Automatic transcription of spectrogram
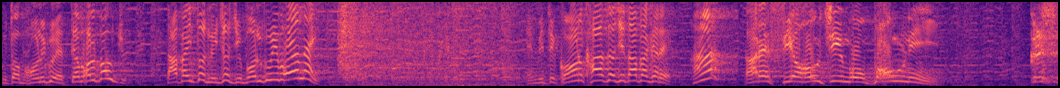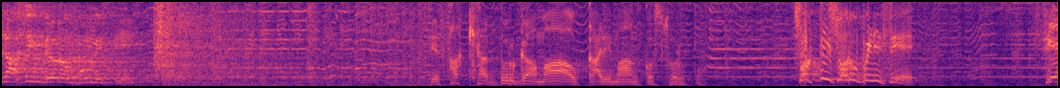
ତୁ ତୋ ଭଉଣୀକୁ ଏତେ ଭଲ ପାଉଛୁ ତା ପାଇଁ ତୋ ନିଜ ଜୀବନକୁ ବି ଭୟ ନାହିଁ ଏମିତି କ'ଣ ଖାସ ଅଛି ତା ପାଖରେ ହଁ ଆରେ ସିଏ ହଉଛି ମୋ ଭଉଣୀ କ୍ରିଷ୍ଣା ସିଂହଦେଓର ଭଉଣୀ ସିଏ ସିଏ ସାକ୍ଷାତ ଦୁର୍ଗା ମା ଆଉ କାଳୀ ମାଙ୍କ ସ୍ୱରୂପ ଶକ୍ତି ସ୍ୱରୂପିଣୀ ସିଏ ସିଏ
